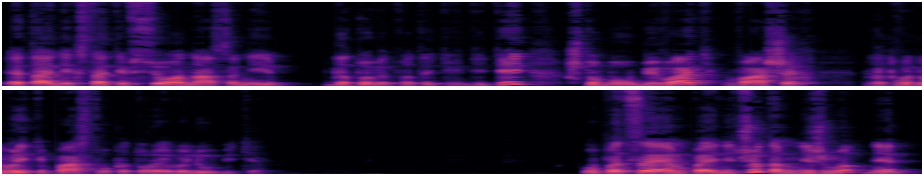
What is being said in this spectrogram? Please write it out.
Это они, кстати, все о нас. Они готовят вот этих детей, чтобы убивать ваших, как вы говорите, паству, которую вы любите. УПЦ МП ничего там не жмет, нет?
